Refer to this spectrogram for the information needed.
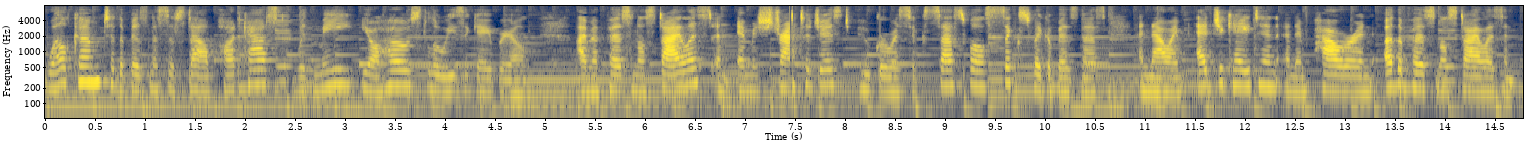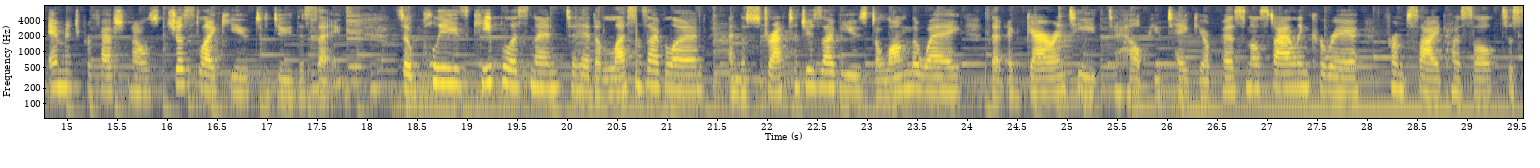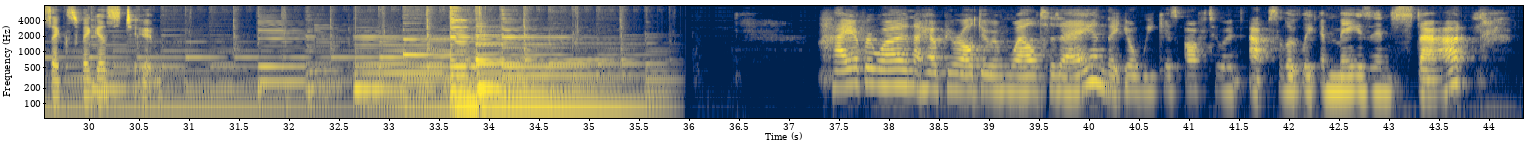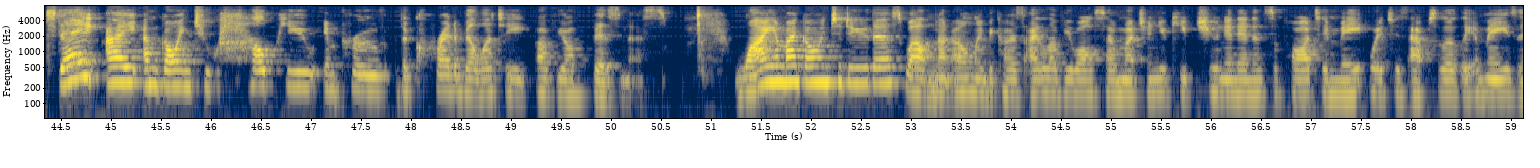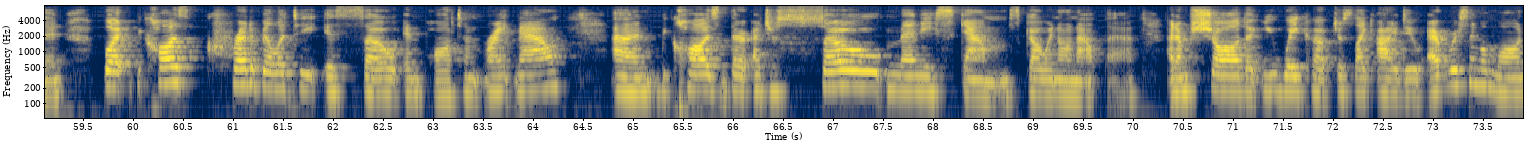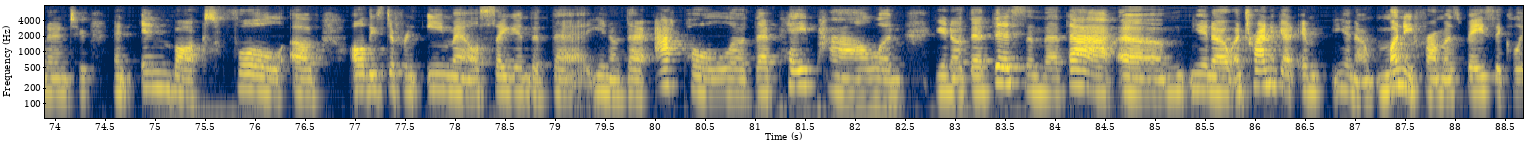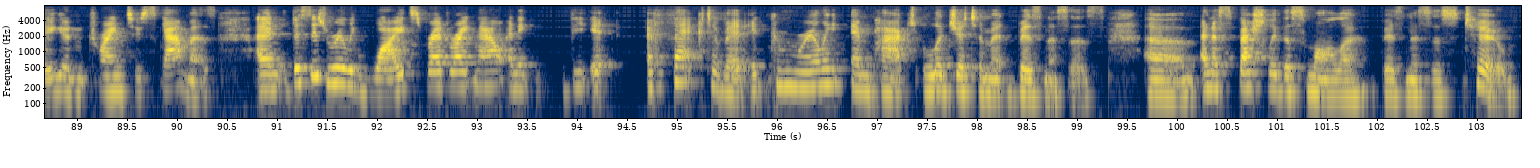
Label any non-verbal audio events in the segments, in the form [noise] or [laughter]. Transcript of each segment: Welcome to the Business of Style podcast with me, your host, Louisa Gabriel. I'm a personal stylist and image strategist who grew a successful six figure business, and now I'm educating and empowering other personal stylists and image professionals just like you to do the same. So please keep listening to hear the lessons I've learned and the strategies I've used along the way that are guaranteed to help you take your personal styling career from side hustle to six figures too. Hi, everyone. I hope you're all doing well today and that your week is off to an absolutely amazing start. Today, I am going to help you improve the credibility of your business. Why am I going to do this? Well, not only because I love you all so much and you keep tuning in and supporting me, which is absolutely amazing, but because credibility is so important right now and because there are just so many scams going on out there and i'm sure that you wake up just like i do every single morning to an inbox full of all these different emails saying that they're you know they're apple or they're paypal and you know they're this and they're that um, you know and trying to get you know money from us basically and trying to scam us. And this is really widespread right now and it the it, effect of it, it can really impact legitimate businesses um, and especially the smaller businesses too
